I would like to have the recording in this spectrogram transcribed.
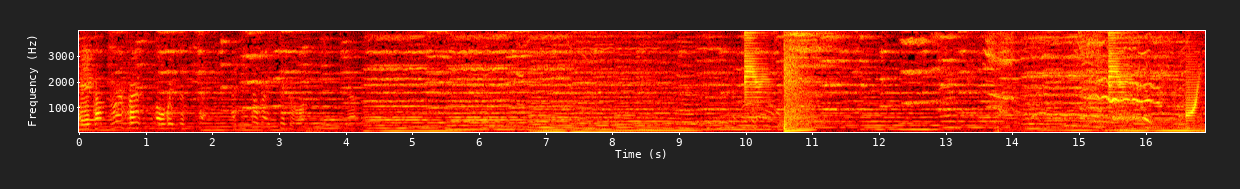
Here comes Rufus. Oh, we just. Has he still got his sticker on? Yeah. Trevor!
